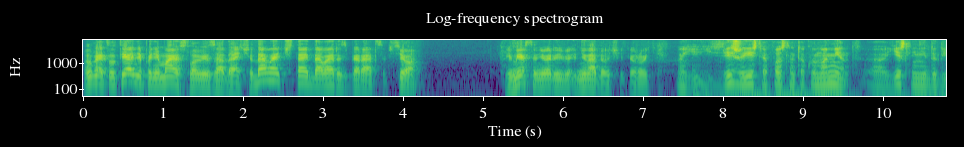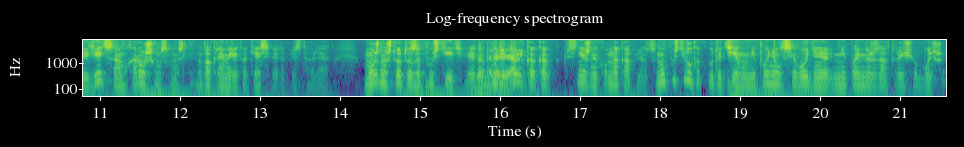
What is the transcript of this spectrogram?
Он говорит, вот я не понимаю условий задачи. Давай читать, давай разбираться. Все, и вместо него не надо учить уроки. Но здесь же есть опасный такой момент. А если не доглядеть в самом хорошем смысле, ну, по крайней мере, как я себе это представляю, можно что-то запустить. Это Например? будет только как снежный ком накапливаться. Ну, пустил какую-то тему, не понял сегодня, не поймешь завтра еще больше.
